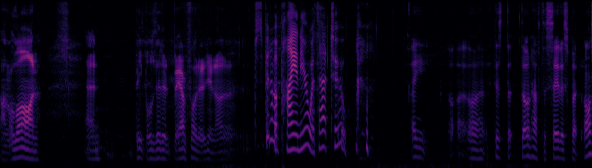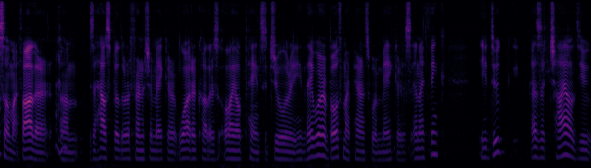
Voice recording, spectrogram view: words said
on the lawn, and people did it barefooted. You know, Just a bit of a pioneer with that too. I uh, uh, this, d- don't have to say this, but also my father Uh-huh. um, is a house builder, a furniture maker, watercolors, oil paints, jewelry. They were both my parents were makers, and I think you do, as a child, you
